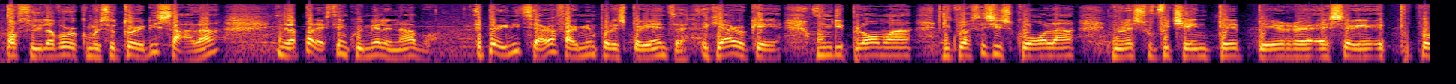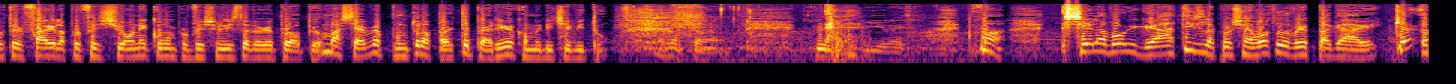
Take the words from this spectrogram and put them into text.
posto di lavoro come istruttore di sala nella palestra in cui mi allenavo e per iniziare a farmi un po' di esperienza. È chiaro che un diploma di qualsiasi scuola non è sufficiente per essere, poter fare la professione come un professionista vero e proprio, ma serve appunto la parte pratica come dicevi tu. No, se lavori gratis la prossima volta dovrai pagare. Chiaro,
